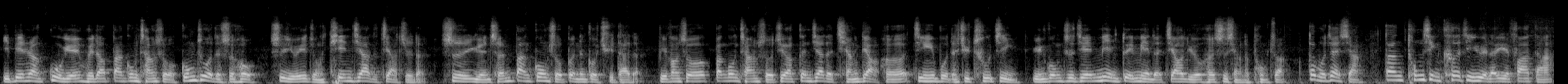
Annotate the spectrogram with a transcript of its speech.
以便让雇员回到办公场所工作的时候是有一种添加的价值的，是远程办公所不能够取代的。比方说，办公场所就要更加的强调和进一步的去促进员工之间面对面的交流和思想的碰撞。但我在想，当通信科技越来越发达，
